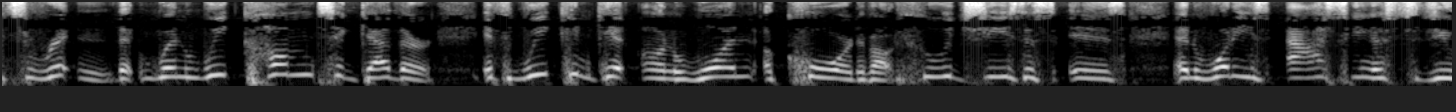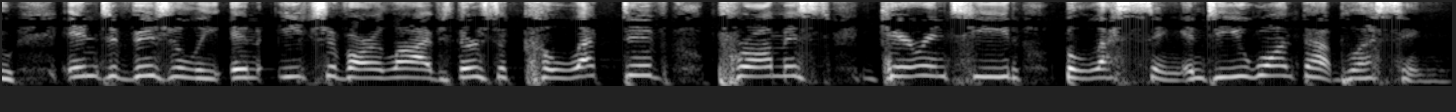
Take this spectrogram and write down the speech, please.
It's written that when we come together, if we can get on one accord about who Jesus is and what he's asking us to do individually in each of our lives, there's a collective, promised, guaranteed blessing. And do you want that blessing?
